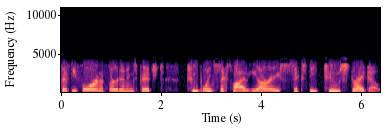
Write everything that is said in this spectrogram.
54 and a third innings pitched, 2.65 ERA, 62 strikeouts.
